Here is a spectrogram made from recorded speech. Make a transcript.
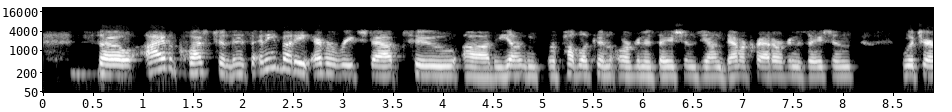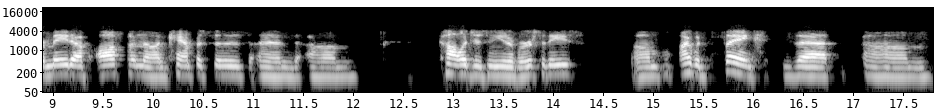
so I have a question. Has anybody ever reached out to uh, the young Republican organizations, young Democrat organizations, which are made up often on campuses and um, colleges and universities? Um, I would think that um,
